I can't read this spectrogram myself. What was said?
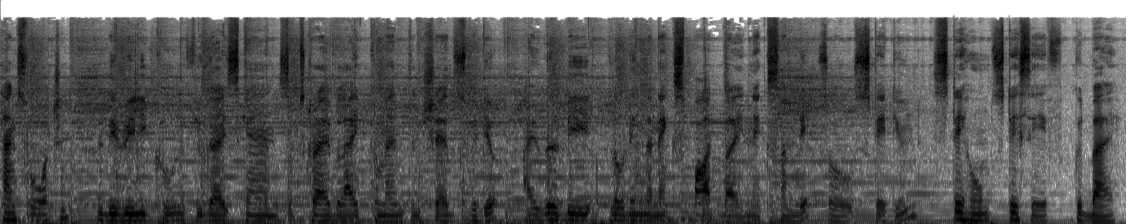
Thanks for watching. It'll be really cool if you guys can subscribe, like, comment, and share this video. I will be uploading the next part by next Sunday, so stay tuned. Stay home, stay safe. Goodbye.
